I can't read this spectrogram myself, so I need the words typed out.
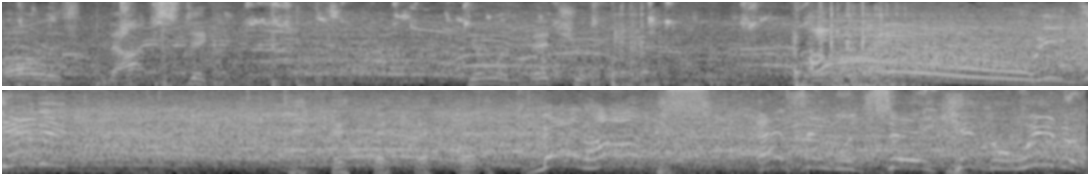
Ball is not sticking. Dillon Mitchell. Oh, he did it! Matt Hobbs, as they would say, Chendall Weaver.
